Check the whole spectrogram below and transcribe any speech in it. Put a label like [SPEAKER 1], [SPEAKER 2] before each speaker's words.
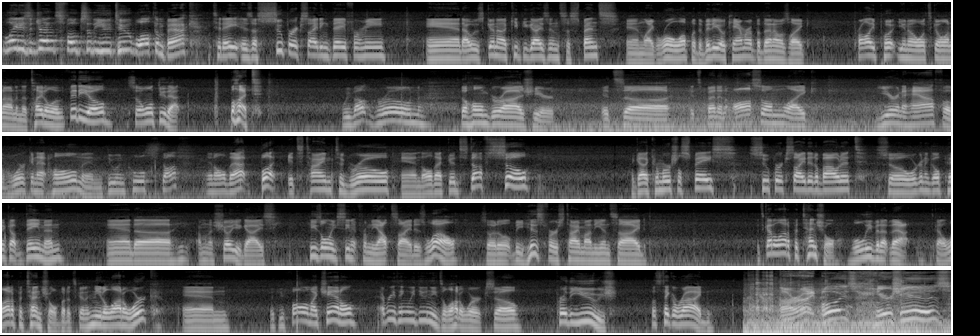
[SPEAKER 1] Ladies and gents, folks of the YouTube, welcome back. Today is a super exciting day for me, and I was gonna keep you guys in suspense and like roll up with a video camera, but then I was like, probably put, you know, what's going on in the title of the video, so I won't do that. But we've outgrown the home garage here. It's uh it's been an awesome like year and a half of working at home and doing cool stuff and all that, but it's time to grow and all that good stuff. So I got a commercial space, super excited about it. So we're gonna go pick up Damon and uh, I'm gonna show you guys. He's only seen it from the outside as well, so it'll be his first time on the inside. It's got a lot of potential. We'll leave it at that. It's got a lot of potential, but it's gonna need a lot of work. And if you follow my channel, everything we do needs a lot of work. So per the usual. Let's take a ride. All right, boys, here she is.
